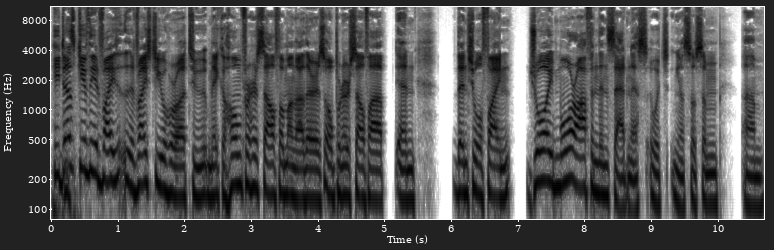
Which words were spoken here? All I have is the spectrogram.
he does give the advice advice to Uhura to make a home for herself among others, open herself up, and then she will find joy more often than sadness. Which you know, so some um,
